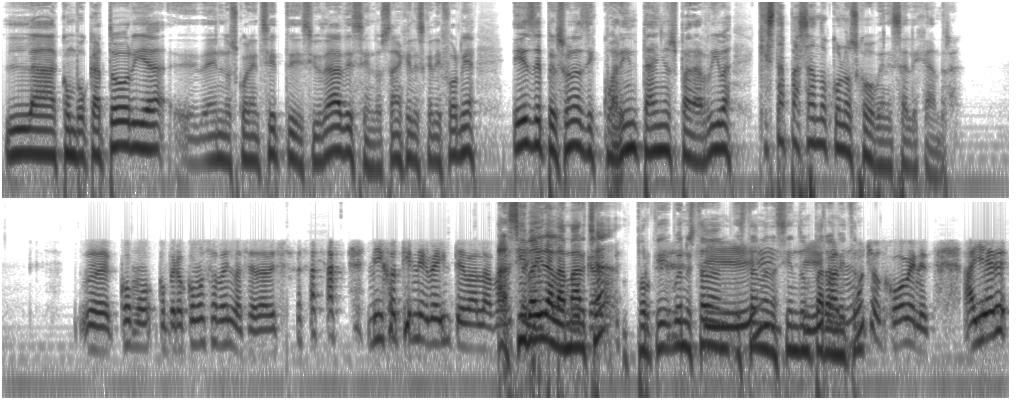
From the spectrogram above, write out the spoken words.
la convocatoria eh, en los 47 ciudades, en Los Ángeles, California, es de personas de 40 años para arriba. ¿Qué está pasando con los jóvenes, Alejandra? Eh, ¿cómo, pero ¿cómo saben las edades? Mi hijo tiene 20, va a la marcha. ¿Así va a ir a la marcha? Porque, bueno, estaban, estaban haciendo un parámetro. muchos jóvenes. Ayer,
